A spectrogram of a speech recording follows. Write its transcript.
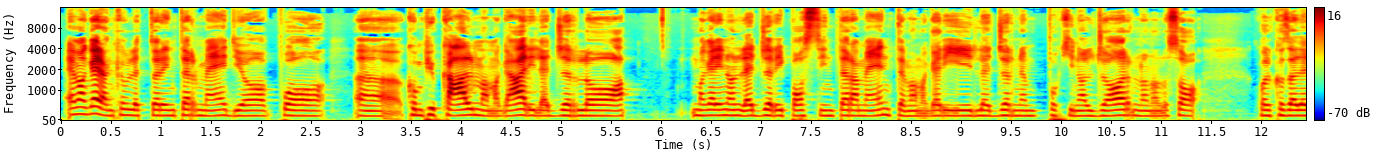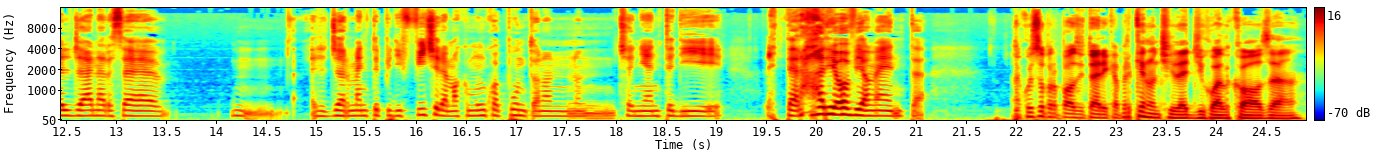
e magari anche un lettore intermedio può eh, con più calma magari leggerlo a magari non leggere i post interamente, ma magari leggerne un pochino al giorno, non lo so, qualcosa del genere se mh, mm, è leggermente più difficile, ma comunque appunto non, non c'è niente di letterario ovviamente. A questo proposito Erika, perché non ci leggi qualcosa?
